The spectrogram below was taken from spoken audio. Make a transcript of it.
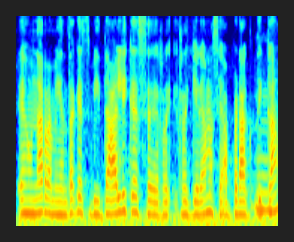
Es una herramienta que es vital y que se re- requiere demasiada práctica.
